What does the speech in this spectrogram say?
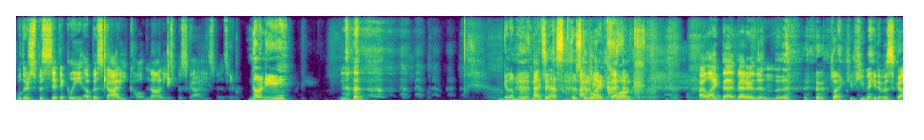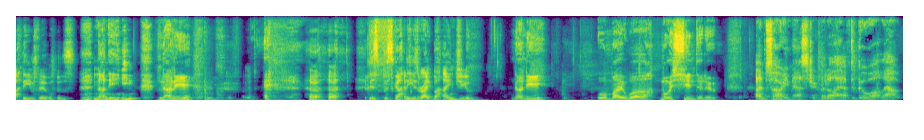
Well, there's specifically a biscotti called Nani's biscotti, Spencer. Nani? I'm gonna move my That's a- desk. There's gonna like be a that. I like that better than the like if you made a biscotti if it was Nani. Nani? this biscotti is right behind you. Nani? Oh, Omae wa mo shinderu. I'm sorry, master, but I'll have to go all out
